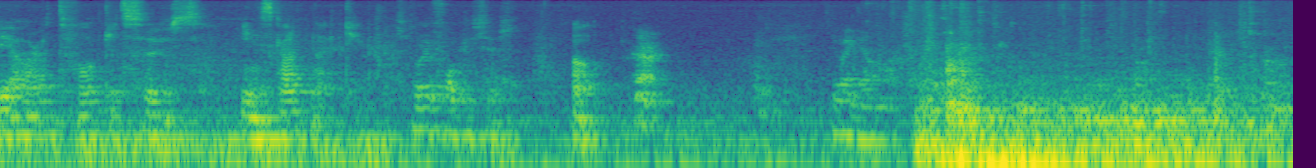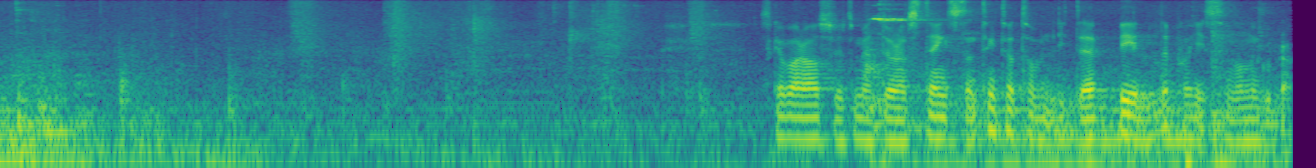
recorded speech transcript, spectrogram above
Vi har ett Folkets hus in i Skarpnäck. Står i Folkets hus. Ja. Jag Ska bara avsluta med att dörren stängs. Sen tänkte jag ta lite bilder på hissen om det går bra.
